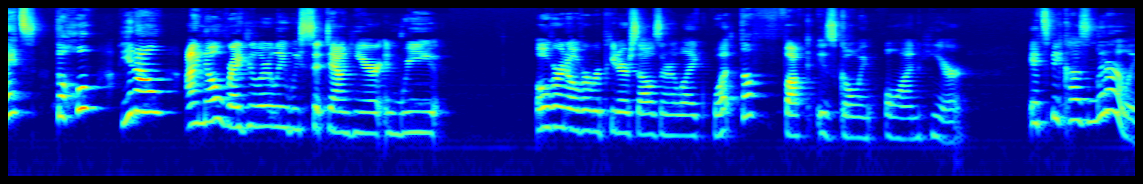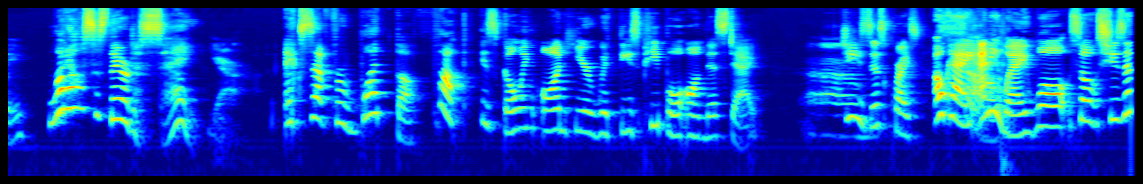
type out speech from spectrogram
It's the whole. You know, I know regularly we sit down here and we over and over repeat ourselves and are like, what the fuck is going on here? It's because literally, what else is there to say? Yeah. Except for what the fuck is going on here with these people on this day? Um, Jesus Christ. Okay, so- anyway, well, so she's in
